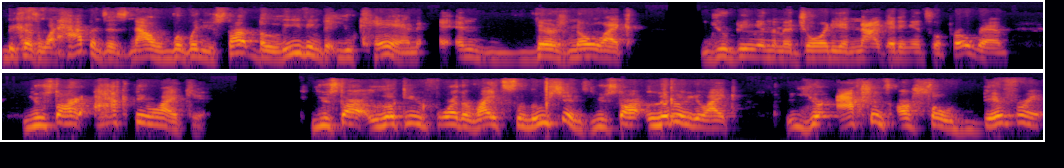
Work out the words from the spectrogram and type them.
Because what happens is now when you start believing that you can and there's no like you being in the majority and not getting into a program, you start acting like it. You start looking for the right solutions. You start literally like your actions are so different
